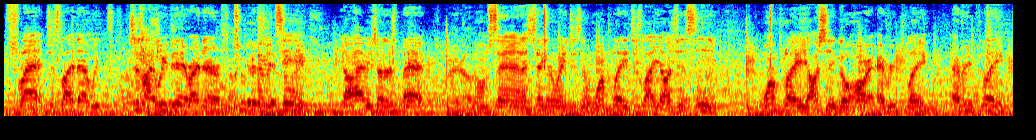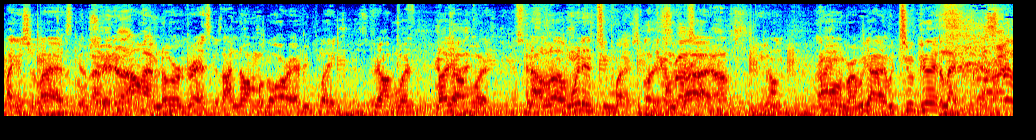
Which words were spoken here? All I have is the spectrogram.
flat, just like that. We just like we did right there. We're too good of a team. Y'all have each other's back. You know what I'm saying? That's taken away just in one play, just like y'all just seen. One play, y'all should go hard every play, every play, like it's your last. I don't have no regrets because I know I'm gonna go hard every play. For y'all boys, love y'all boys, and I love winning too much. Oh God, you know, come on, bro. We got we too good to let. Let's slip.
